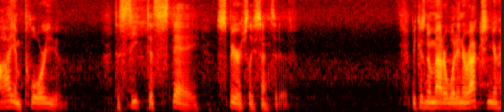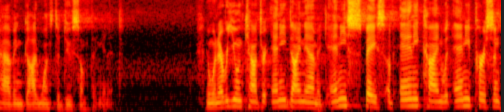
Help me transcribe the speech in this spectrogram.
I implore you to seek to stay spiritually sensitive. Because no matter what interaction you're having, God wants to do something in it. And whenever you encounter any dynamic, any space of any kind with any person,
